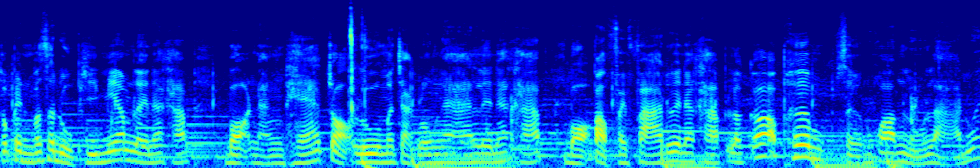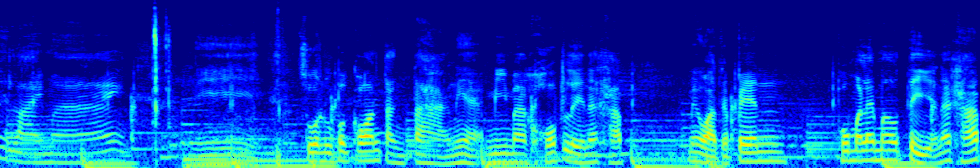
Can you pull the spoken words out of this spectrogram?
ก็เป็นวัสดุพรีเมียมเลยนะครับเบาะหนังแท้เจาะรูมาจากโรงงานเลยนะครับเบาะปรับไฟฟ้าด้วยนะครับแล้วก็เพิ่มเสริมความหรูหราด้วยลายไม้นี่ส่วนอุปกรณ์ต่างๆเนี่ยมีมาครบเลยนะครับ ไม่ว่าจะเป็นพวงมาลัยมัลตินะครับ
